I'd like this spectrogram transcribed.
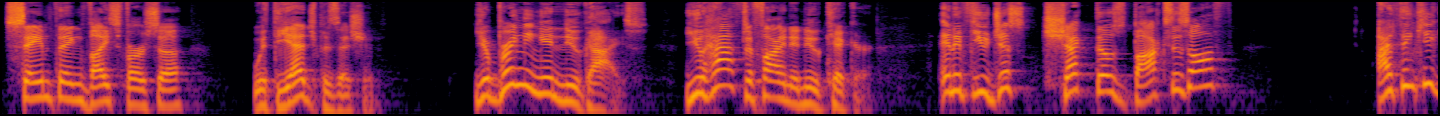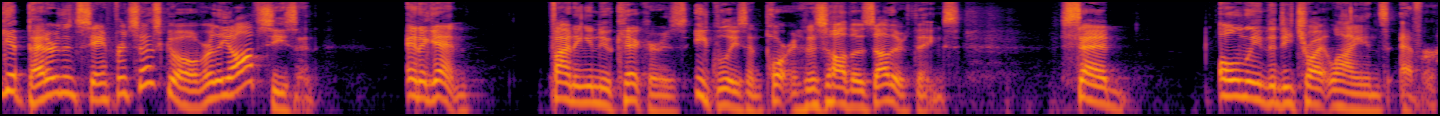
Same thing, vice versa, with the edge position. You're bringing in new guys. You have to find a new kicker. And if you just check those boxes off, I think you get better than San Francisco over the offseason. And again, finding a new kicker is equally as important as all those other things said only the Detroit Lions ever.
